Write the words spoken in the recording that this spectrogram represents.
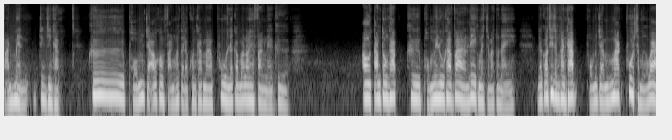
ฝันแม่นจริง ๆ ครับ คือผมจะเอาความฝันของแต่ละคนครับมาพูดแล้วก็มาเล่าให้ฟังเนี่ยคือ เอาตามตรงครับ คือผมไม่รู้ครับว่าเลขมันจะมาตัวไหน แล้วก็ที่สำคัญครับ ผมจะมักพูดเสมอว่า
